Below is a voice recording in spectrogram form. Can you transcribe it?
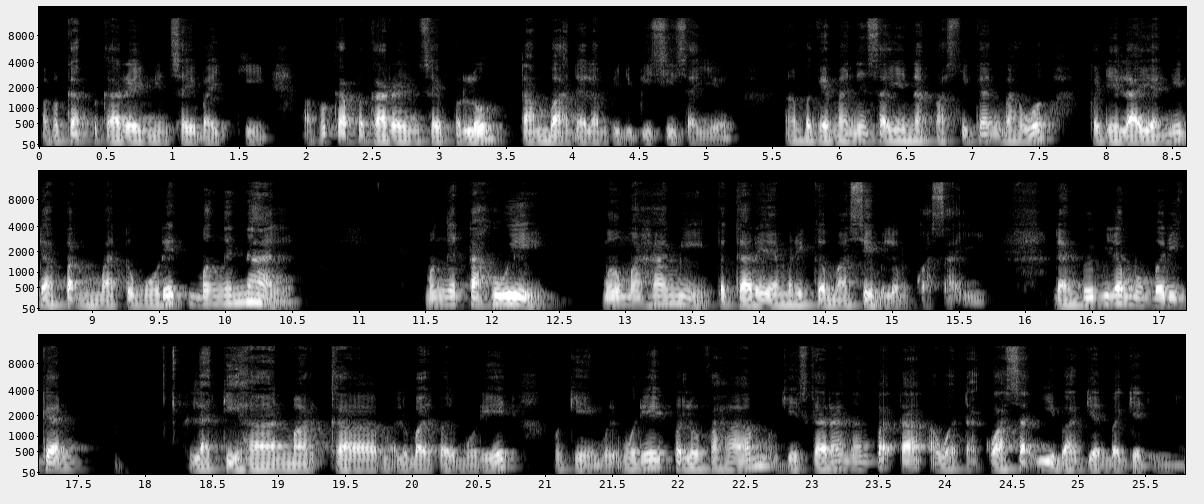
Apakah perkara yang ingin saya baiki? Apakah perkara yang saya perlu tambah dalam PDPC saya? Uh, bagaimana saya nak pastikan bahawa penilaian ini dapat membantu murid mengenal mengetahui memahami perkara yang mereka masih belum kuasai. Dan apabila memberikan latihan markah maklumat kepada murid. Okey, murid-murid perlu faham, okey sekarang nampak tak awak tak kuasai bahagian-bahagian ini.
